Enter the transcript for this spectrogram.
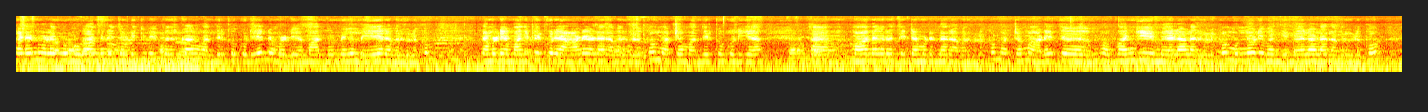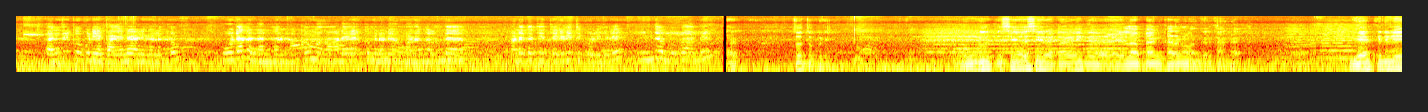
கடன் வழங்கும் முகாமினை தொடக்கி வைப்பதற்காக வந்திருக்கக்கூடிய நம்முடைய மாண்புமிகு மேயர் அவர்களுக்கும் நம்முடைய மதிப்பிற்குரிய ஆணையாளர் அவர்களுக்கும் மற்றும் வந்திருக்கக்கூடிய மாநகர திட்டமிடுனர் அவர்களுக்கும் மற்றும் அனைத்து வங்கி மேலாளர்களுக்கும் முன்னோடி வங்கி மேலாளர் அவர்களுக்கும் வந்திருக்கக்கூடிய பயனாளிகளுக்கும் ஊடக நண்பர்களுக்கும் அனைவருக்கும் என்னுடைய மனங்கலந்த வணக்கத்தை தெரிவித்துக் கொள்கிறேன். இந்த முகாமில் தூத்துக்குடி. உங்களுக்கு சேவை செய்கிறக்காக இங்கே எல்லா பேங்க்காரங்களும் வந்திருக்காங்க. ஏற்கனவே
